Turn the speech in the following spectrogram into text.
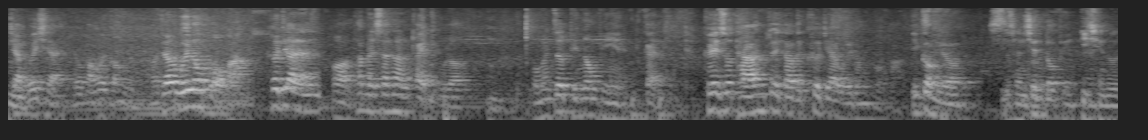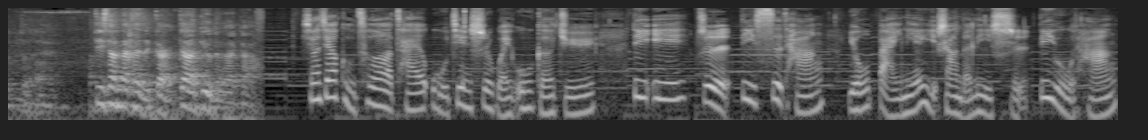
这样围起来有防卫功能，叫围龙火嘛。客家人哦，他们山上盖土了，嗯，我们这平东平原盖的，可以说台湾最大的客家围龙火嘛，一共有四千多平，一千多平。对，第三代开始盖，盖到第五代还盖好。萧家古厝才五进式围屋格局，第一至第四堂有百年以上的历史，第五堂。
